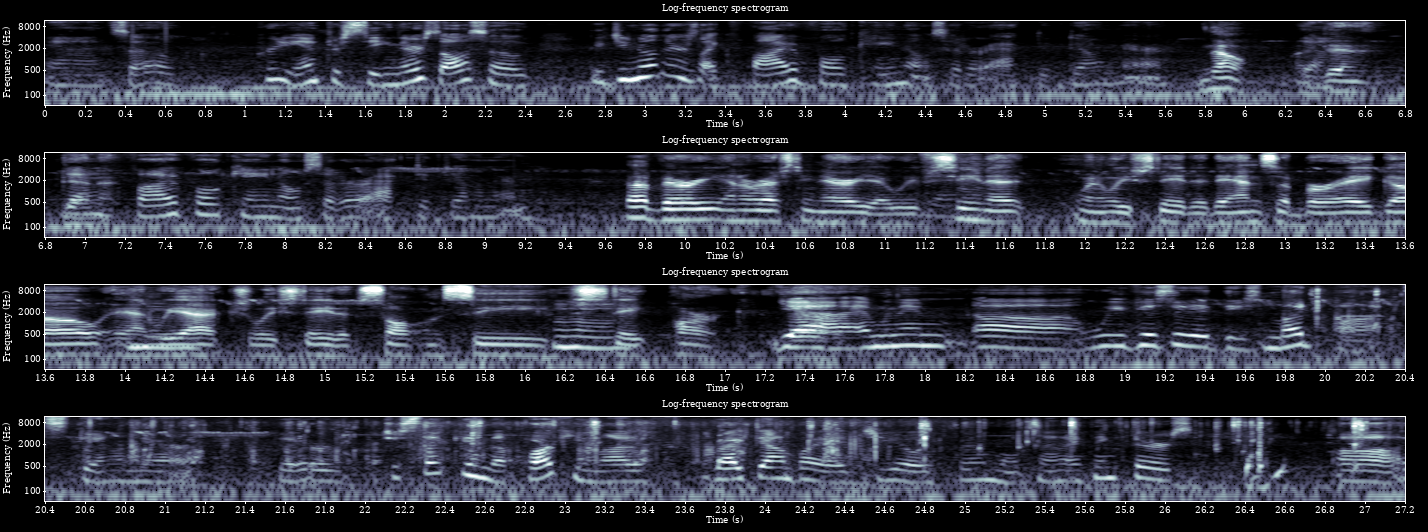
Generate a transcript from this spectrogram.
And so pretty interesting. There's also, did you know there's like five volcanoes that are active down there? No, I didn't. Yeah, didn't. five volcanoes that are active down there. A very interesting area. We've Yeah. seen it when we stayed at Anza Borrego and we Mhm. actually stayed at Salton Sea Mhm. State Park. Yeah, there. and then uh, we visited these mud pots down there that are just like in the parking lot, right down by a geothermal plant. I think there's uh,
